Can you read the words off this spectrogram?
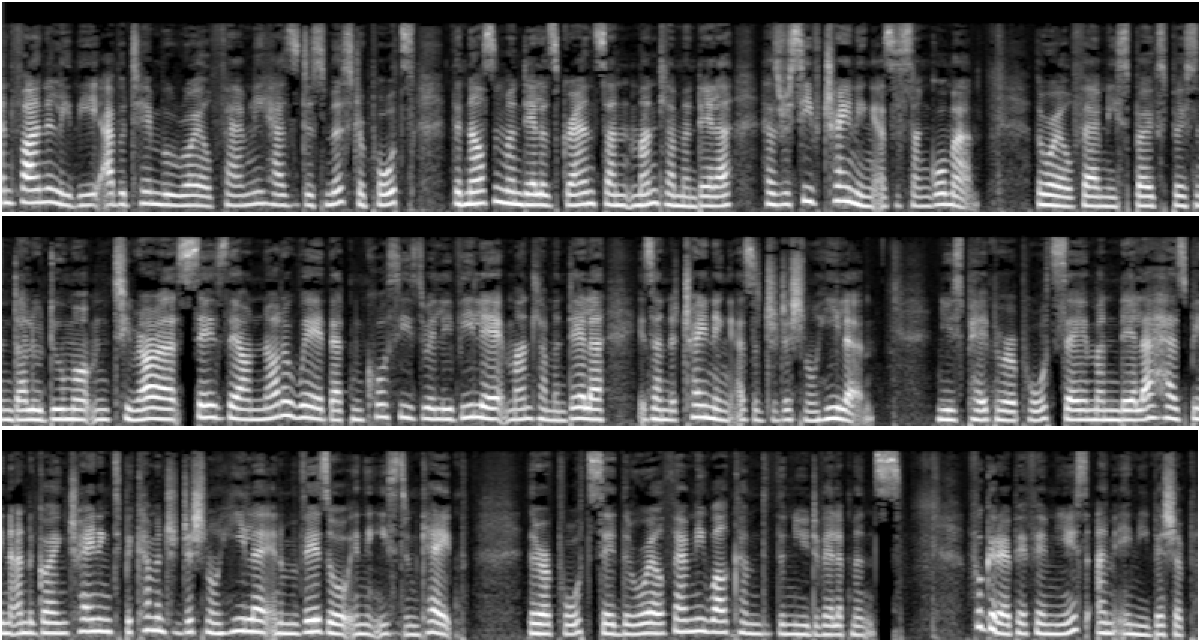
and finally, the Abuthembu royal family has dismissed reports that Nelson Mandela's grandson, Mandla Mandela, has received training as a Sangoma. The royal family spokesperson Daludumo Mtirara says they are not aware that Nkosi Zwelithini Mandla Mandela is under training as a traditional healer. Newspaper reports say Mandela has been undergoing training to become a traditional healer in Mvezo in the Eastern Cape. The report said the royal family welcomed the new developments. For Good Hope FM News, I'm Amy Bishop.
